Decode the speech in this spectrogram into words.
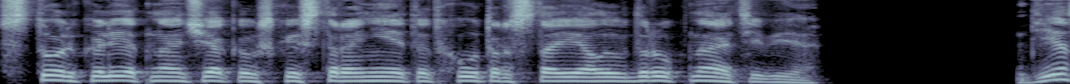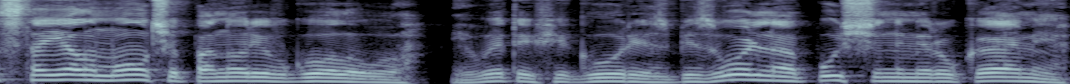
«Столько лет на Очаковской стороне этот хутор стоял, и вдруг на тебе!» Дед стоял молча, понурив голову, и в этой фигуре с безвольно опущенными руками,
